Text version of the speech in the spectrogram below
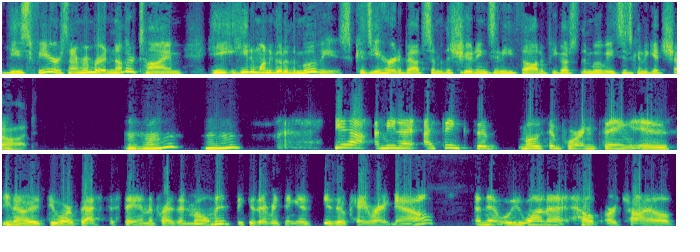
these fears? And I remember another time he he didn't want to go to the movies because he heard about some of the shootings, and he thought if he goes to the movies, he's going to get shot. Hmm. Hmm. Yeah. I mean, I, I think the most important thing is you know to do our best to stay in the present moment because everything is is okay right now and that we want to help our child,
